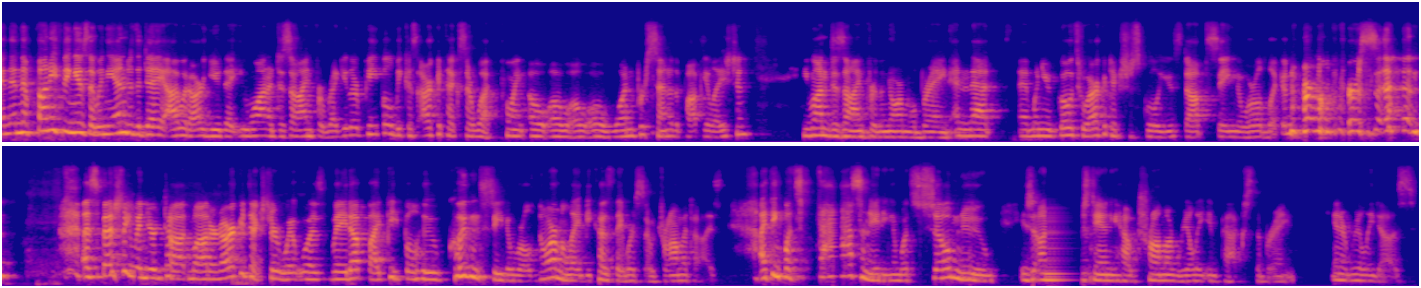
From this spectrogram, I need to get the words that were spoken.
And then the funny thing is that in the end of the day i would argue that you want to design for regular people because architects are what 0.00001% of the population? You want to design for the normal brain and that and when you go through architecture school you stop seeing the world like a normal person especially when you're taught modern architecture, it was made up by people who couldn't see the world normally because they were so traumatized. I think what's fascinating and what's so new is understanding how trauma really impacts the brain, and it really does.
